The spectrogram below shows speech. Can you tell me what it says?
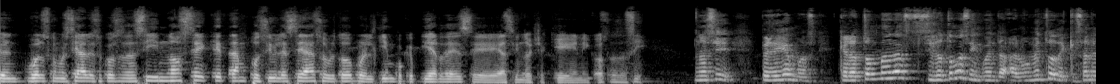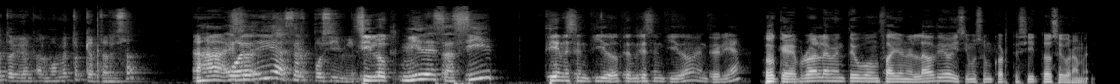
en vuelos comerciales o cosas así, no sé qué tan posible sea, sobre todo por el tiempo que pierdes eh, haciendo check-in y cosas así. No, sí, pero digamos, que lo tomaras, si lo tomas en cuenta al momento de que sale tu avión, al momento que aterriza, Ajá, eso, podría ser posible. si lo mides así, tiene sentido, tendría sentido en teoría. Ok, probablemente hubo un fallo en el audio, hicimos un cortecito seguramente.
